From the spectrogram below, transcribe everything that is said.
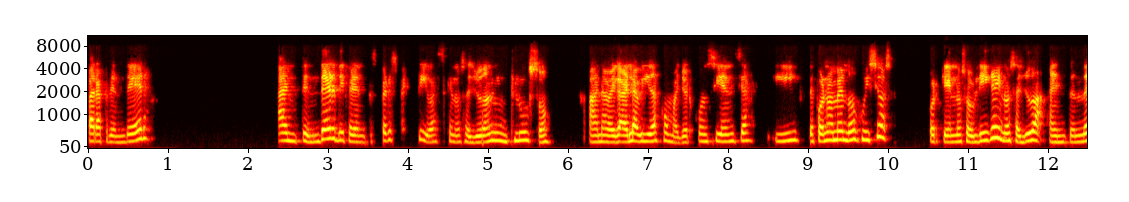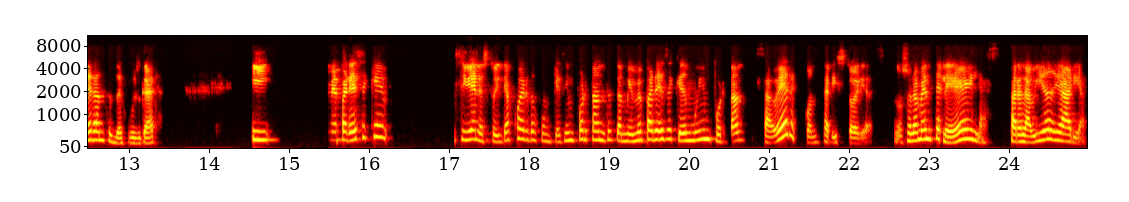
para aprender a entender diferentes perspectivas que nos ayudan incluso a navegar la vida con mayor conciencia y de forma menos juiciosa, porque nos obliga y nos ayuda a entender antes de juzgar. Y me parece que, si bien estoy de acuerdo con que es importante, también me parece que es muy importante saber contar historias, no solamente leerlas, para la vida diaria.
